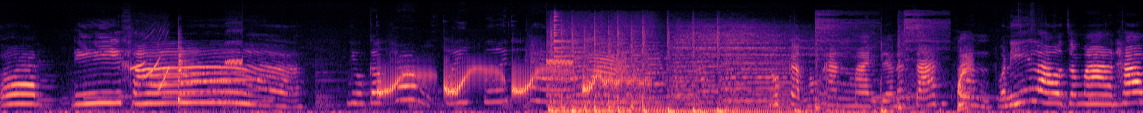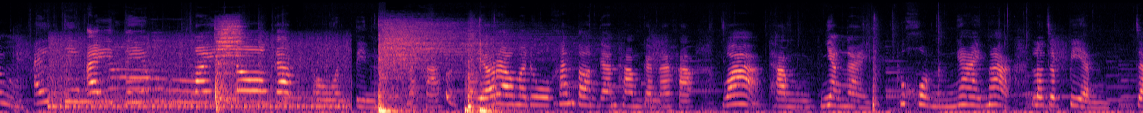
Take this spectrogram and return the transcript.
สวัสดีค่ะ อยู่กับห้องไว้ฟื้นค่ะ นกกับน้องอันมาอีกแล้วนะจ๊ะทุกคน วันนี้เราจะมาทำไอติมไอติมไมโนกับโอวันตินนะคะ เดี๋ยวเรามาดูขั้นตอนการทำกันนะคะ ว่าทำยังไงทุกคนมันง่ายมาก เราจะเปลี่ยนจ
